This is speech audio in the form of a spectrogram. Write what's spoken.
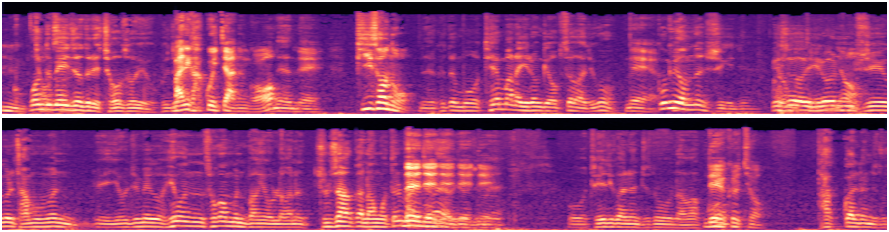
음, 펀드 저소유. 매니저들의 저소유, 그죠? 많이 갖고 있지 않은 거 네네. 네. 비선호 네, 근데 뭐 테마나 이런 게 없어가지고 네. 꿈이 없는 주식이지. 그래서 이런. 주식을 담으면 요즘에 그 회원 소감문 방에 올라가는 줄상한가 나온 것들 네네네네네. 많잖아요. 요즘에 뭐 돼지 관련주도 나왔고 네 그렇죠 닭 관련주도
